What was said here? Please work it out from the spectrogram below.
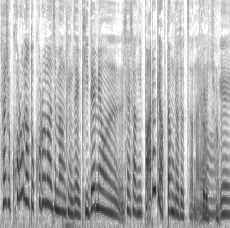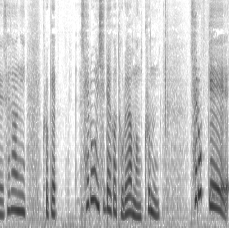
사실 코로나도 코로나지만 굉장히 비대면 세상이 빠르게 앞당겨졌잖아요. 그렇죠. 예, 세상이 그렇게 새로운 시대가 도래한 만큼 새롭게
